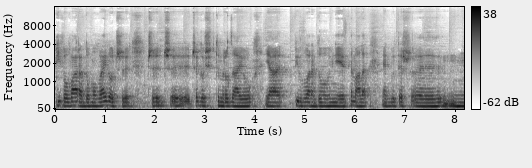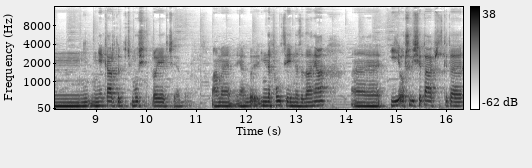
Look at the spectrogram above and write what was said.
piwowara domowego czy, czy, czy czegoś w tym rodzaju. Ja piwowarem domowym nie jestem, ale jakby też e, nie każdy być musi w projekcie mamy jakby inne funkcje, inne zadania. E, I oczywiście tak, wszystkie te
